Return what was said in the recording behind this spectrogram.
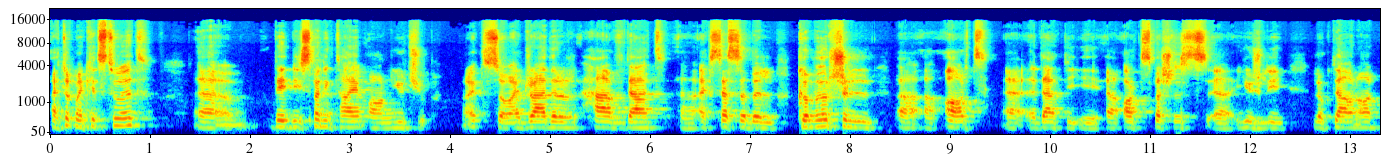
i took my kids to it. Um, they'd be spending time on youtube right so i'd rather have that uh, accessible commercial uh, uh art uh, that the uh, art specialists uh, usually look down on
